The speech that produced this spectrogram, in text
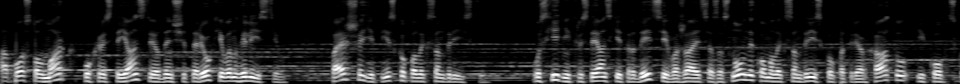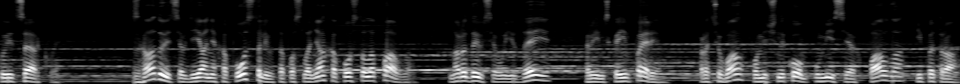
Апостол Марк у християнстві один з чотирьох євангелістів, перший єпіскоп Олександрійський. У східній християнській традиції вважається засновником Олександрійського патріархату і Коптської церкви. Згадується в діяннях апостолів та посланнях апостола Павла. Народився у Юдеї, Римська імперія, працював помічником у місіях Павла і Петра.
